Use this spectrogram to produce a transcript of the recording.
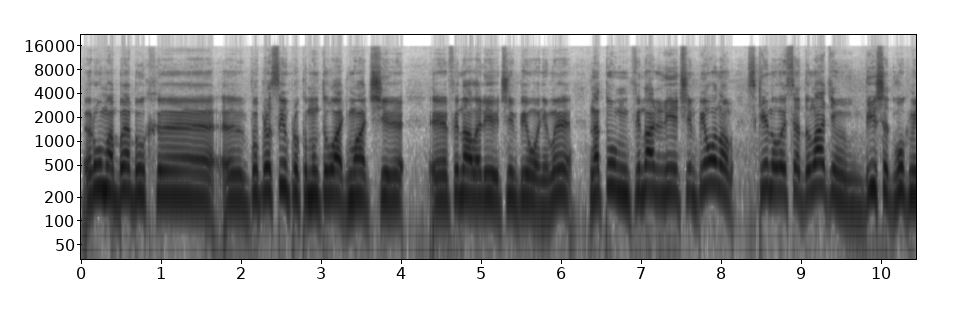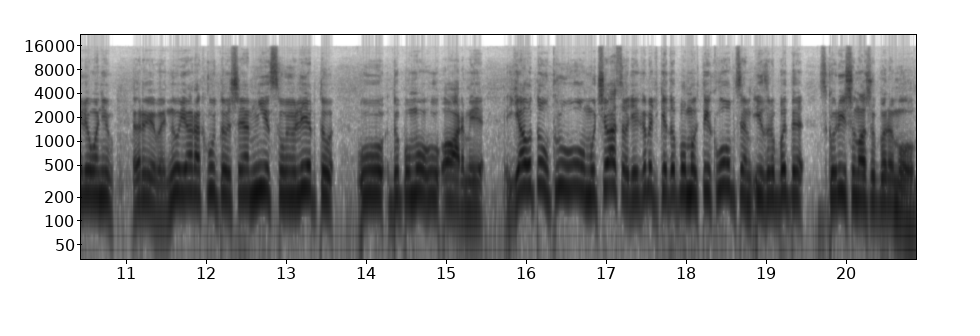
Рома Бебух е, е, попросив прокоментувати матч е, фіналу Ліги Чемпіонів. Ми на тому фіналі Ліги Чемпіонів скинулися донатів більше 2 мільйонів гривень. Ну я рахую, що я вніс свою лепту у допомогу армії. Я готов кругом участвувати, якби тільки допомогти хлопцям і зробити скоріше нашу перемогу.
